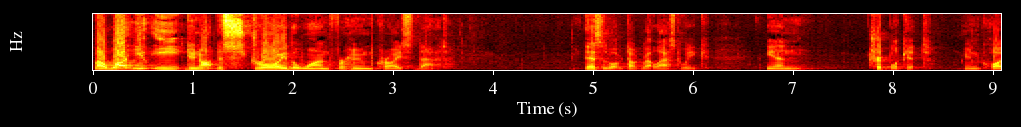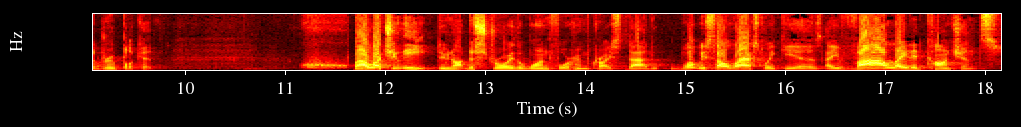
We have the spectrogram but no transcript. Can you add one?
By what you eat, do not destroy the one for whom Christ died. This is what we talked about last week in triplicate, in quadruplicate. By what you eat, do not destroy the one for whom Christ died. What we saw last week is a violated conscience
